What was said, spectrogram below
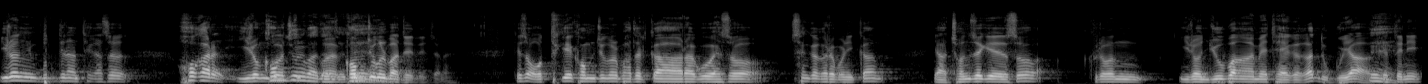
이런 분들한테 가서 허가를 이런 거 검증을 지- 받아야죠. 어, 검증을 네. 받아야 되잖아요. 그래서 어떻게 검증을 받을까라고 해서 생각을 해보니까 야 전 세계에서 그런 이런 유방암의 대가가 누구야? 네. 그랬더니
